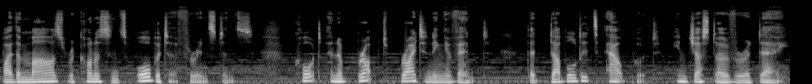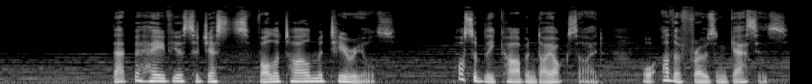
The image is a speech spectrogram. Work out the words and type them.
by the Mars Reconnaissance Orbiter, for instance, caught an abrupt brightening event that doubled its output in just over a day. That behavior suggests volatile materials, possibly carbon dioxide or other frozen gases,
